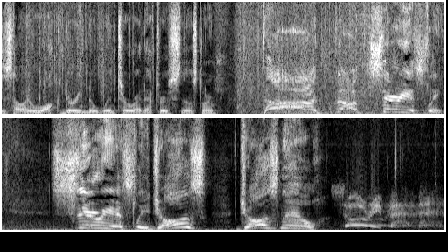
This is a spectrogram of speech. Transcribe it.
is how I walk during the winter right after a snowstorm? Ah! Oh, seriously! Seriously, Jaws? Jaws now? Sorry, Batman.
